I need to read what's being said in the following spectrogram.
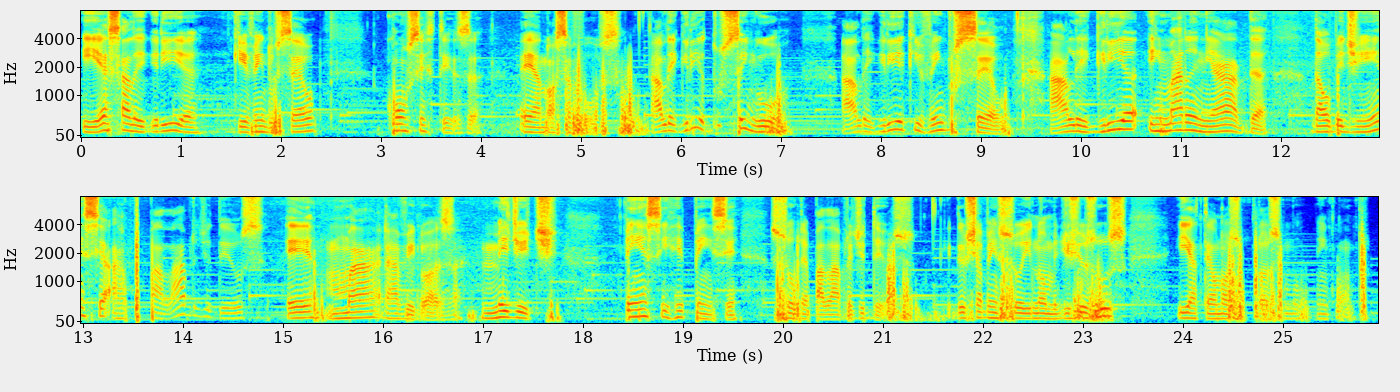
E essa alegria que vem do céu, com certeza é a nossa força. A alegria do Senhor, a alegria que vem do céu, a alegria emaranhada da obediência à palavra de Deus é maravilhosa. Medite, pense e repense sobre a palavra de Deus. Que Deus te abençoe em nome de Jesus e até o nosso próximo encontro.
